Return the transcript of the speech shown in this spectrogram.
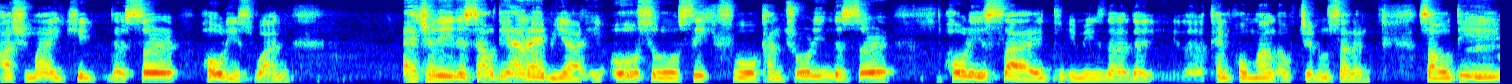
Hashemite keep the third holiest one. Actually, the Saudi Arabia he also seek for controlling the third holy site. It means the, the, the Temple Mount of Jerusalem. Saudi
